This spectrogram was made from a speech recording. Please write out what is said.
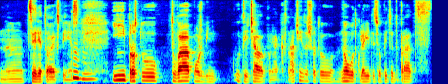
на целият този експириенс. Мгм. И просто това може би ни отличава по някакъв начин, защото много от колегите се опитват да правят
